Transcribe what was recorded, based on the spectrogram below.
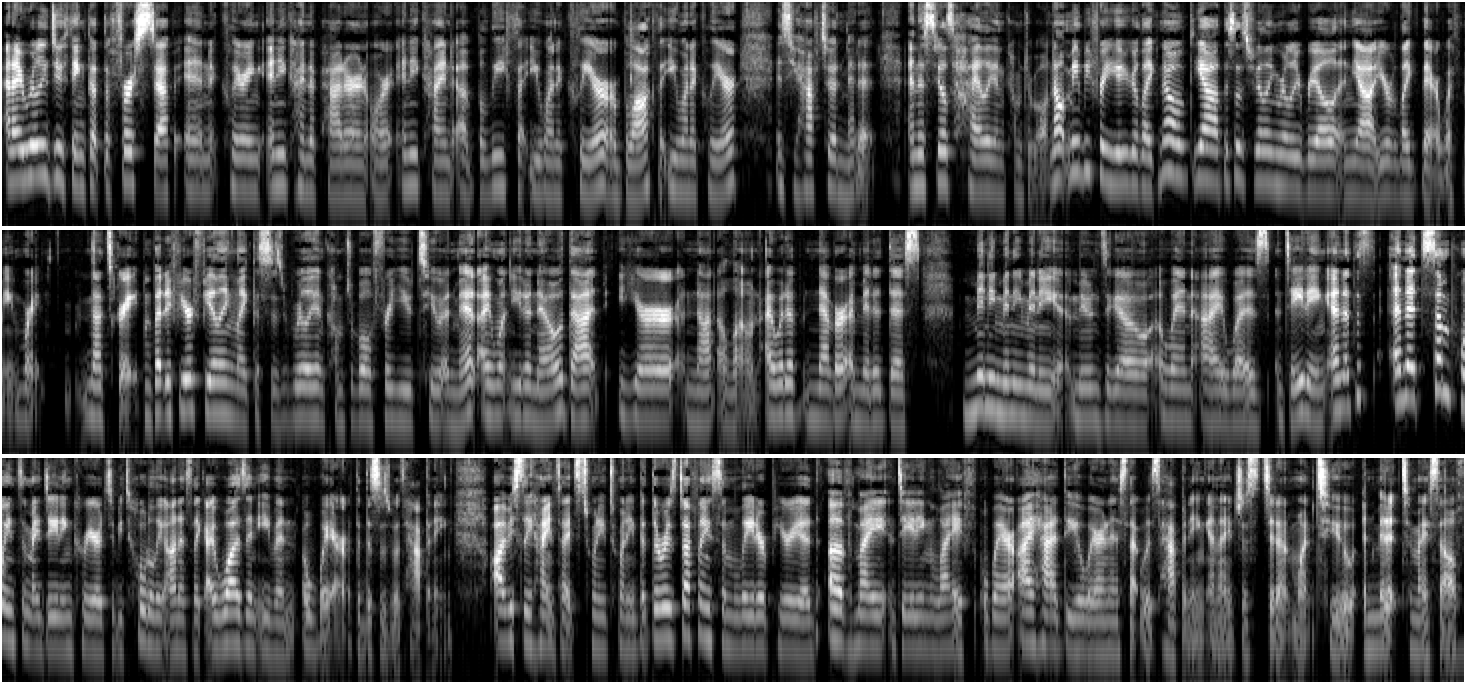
And I really do think that the first step in clearing any kind of pattern or any kind of belief that you want to clear or block that you want to clear is you have to admit it. And this feels highly uncomfortable. Now, maybe for you, you're like, no, yeah, this is feeling really real. And yeah, you're like there with me. Right. That's great. But if you're feeling like this is really uncomfortable, for you to admit, I want you to know that you're not alone. I would have never admitted this many, many, many moons ago when I was dating. And at this, and at some points points in my dating career, to be totally honest, like I wasn't even aware that this is what's happening. Obviously, hindsight's 2020, but there was definitely some later period of my dating life where I had the awareness that was happening and I just didn't want to admit it to myself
